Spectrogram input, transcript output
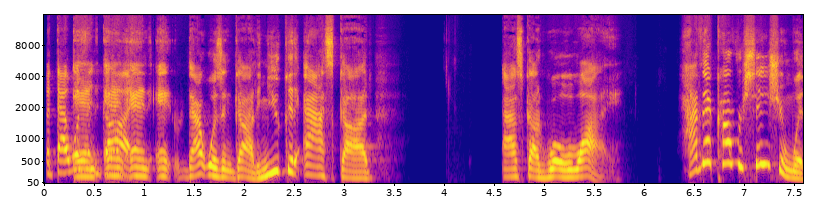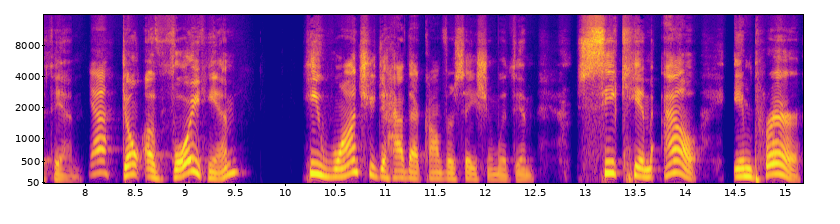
But that wasn't and, God. And, and, and that wasn't God. And you could ask God, ask God, well, why? Have that conversation with him. Yeah. Don't avoid him. He wants you to have that conversation with him. Seek him out in prayer,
